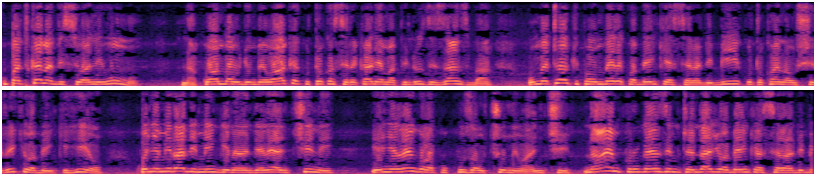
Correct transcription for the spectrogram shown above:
kupatikana visiwani humo na kwamba ujumbe wake kutoka Serikali ya Mapinduzi Zanzibar umetoa kipaumbele kwa benki ya CRDB kutokana na ushiriki wa benki hiyo kwenye miradi mingi inayoendelea nchini yenye lengo la kukuza uchumi wa nchi. Naye mkurugenzi mtendaji wa benki ya CRDB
